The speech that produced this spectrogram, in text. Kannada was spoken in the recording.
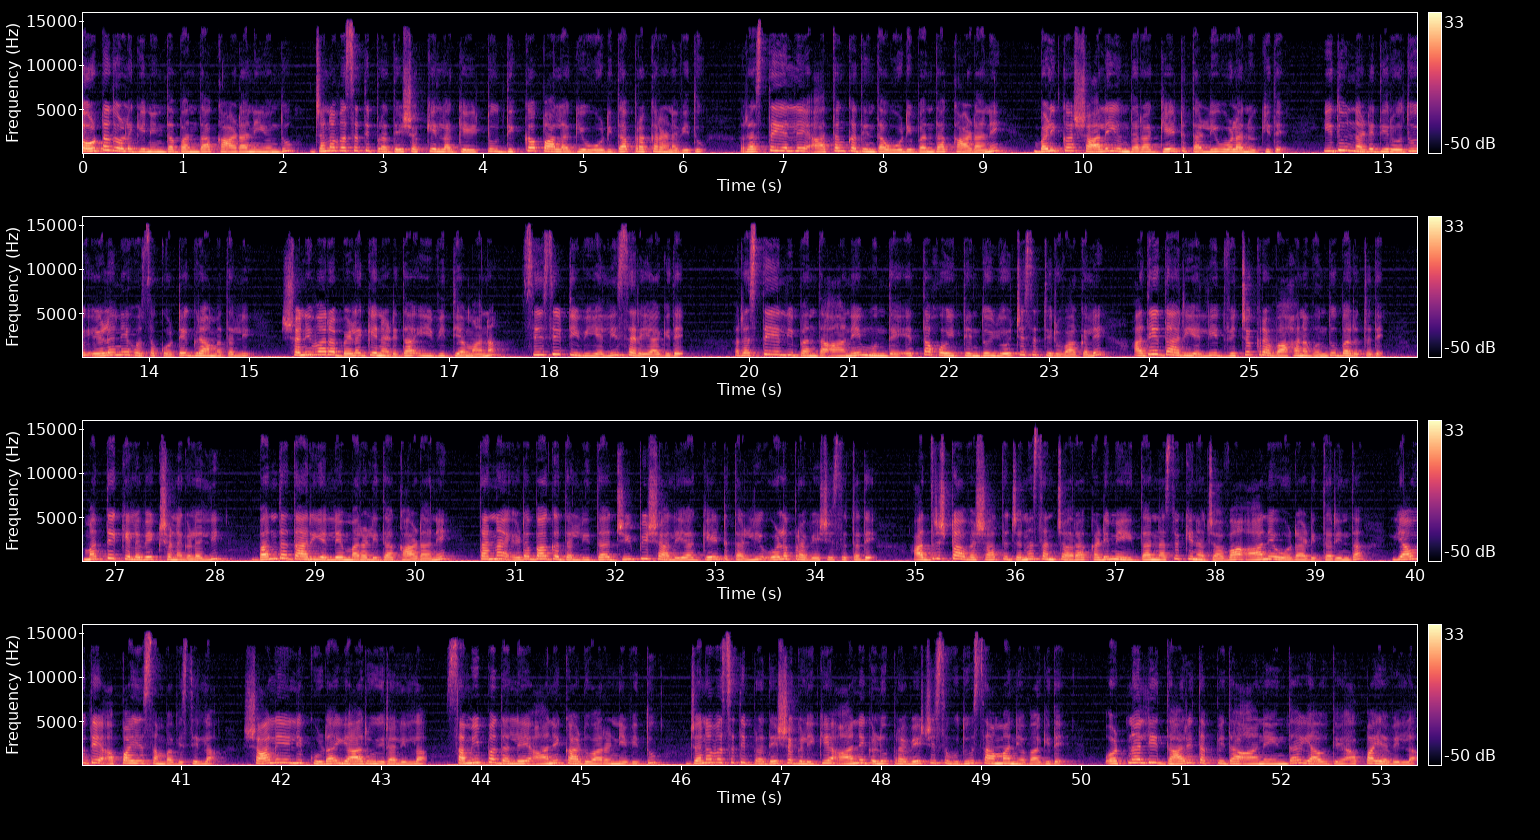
ತೋಟದೊಳಗಿನಿಂದ ಬಂದ ಕಾಡಾನೆಯೊಂದು ಜನವಸತಿ ಪ್ರದೇಶಕ್ಕೆ ಲಗ್ಗೆ ಇಟ್ಟು ದಿಕ್ಕಪಾಲಾಗಿ ಓಡಿದ ಪ್ರಕರಣವಿದು. ರಸ್ತೆಯಲ್ಲೇ ಆತಂಕದಿಂದ ಓಡಿ ಬಂದ ಕಾಡಾನೆ ಬಳಿಕ ಶಾಲೆಯೊಂದರ ಗೇಟ್ ತಳ್ಳಿ ಒಳನುಗ್ಗಿದೆ. ಇದು ನಡೆದಿರೋದು ಏಳನೇ ಹೊಸಕೋಟೆ ಗ್ರಾಮದಲ್ಲಿ. ಶನಿವಾರ ಬೆಳಗ್ಗೆ ನಡೆದ ಈ ವಿದ್ಯಮಾನ ಸಿಸಿಟಿವಿಯಲ್ಲಿ ಸೆರೆಯಾಗಿದೆ. ರಸ್ತೆಯಲ್ಲಿ ಬಂದ ಆನೆ ಮುಂದೆ ಎತ್ತ ಹೋಯಿತೆಂದು ಯೋಚಿಸುತ್ತಿರುವಾಗಲೇ ಅದೇ ದಾರಿಯಲ್ಲಿ ದ್ವಿಚಕ್ರ ವಾಹನವೊಂದು ಬರುತ್ತದೆ. ಮತ್ತೆ ಕೆಲವೇ ಕ್ಷಣಗಳಲ್ಲಿ ಬಂದ ದಾರಿಯಲ್ಲೇ ಮರಳಿದ ಕಾಡಾನೆ ತನ್ನ ಎಡಭಾಗದಲ್ಲಿದ್ದ ಜಿಪಿ ಶಾಲೆಯ ಗೇಟ್ ತಳ್ಳಿ ಒಳ ಪ್ರವೇಶಿಸುತ್ತದೆ. ಅದೃಷ್ಟವಶಾತ್ ಜನಸಂಚಾರ ಕಡಿಮೆ ಇದ್ದ ನಸುಕಿನ ಜಾವ ಆನೆ ಓಡಾಡಿದ್ದರಿಂದ ಯಾವುದೇ ಅಪಾಯ ಸಂಭವಿಸಿಲ್ಲ. ಶಾಲೆಯಲ್ಲಿ ಕೂಡ ಯಾರೂ ಇರಲಿಲ್ಲ. ಸಮೀಪದಲ್ಲೇ ಆನೆಕಾಡು ಅರಣ್ಯವಿದ್ದು, ಜನವಸತಿ ಪ್ರದೇಶಗಳಿಗೆ ಆನೆಗಳು ಪ್ರವೇಶಿಸುವುದು ಸಾಮಾನ್ಯವಾಗಿದೆ. ಒಟ್ನಲ್ಲಿ ದಾರಿ ತಪ್ಪಿದ ಆನೆಯಿಂದ ಯಾವುದೇ ಅಪಾಯವಿಲ್ಲ.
